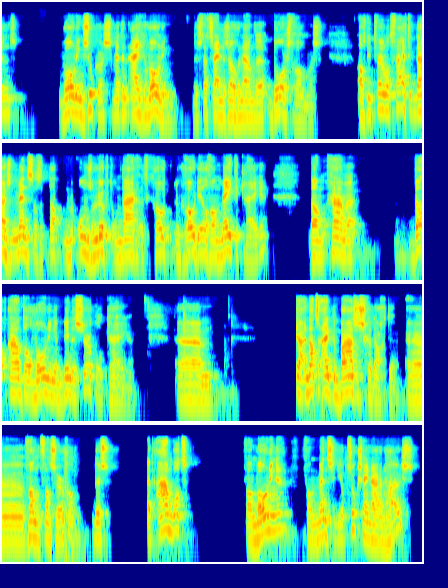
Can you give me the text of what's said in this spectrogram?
250.000 woningzoekers met een eigen woning. Dus dat zijn de zogenaamde doorstromers. Als die 250.000 mensen, als het dat ons lukt om daar groot, een groot deel van mee te krijgen, dan gaan we dat aantal woningen binnen Circle krijgen. Um, ja, en dat is eigenlijk de basisgedachte uh, van, van Circle. Dus het aanbod van woningen, van mensen die op zoek zijn naar een huis.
